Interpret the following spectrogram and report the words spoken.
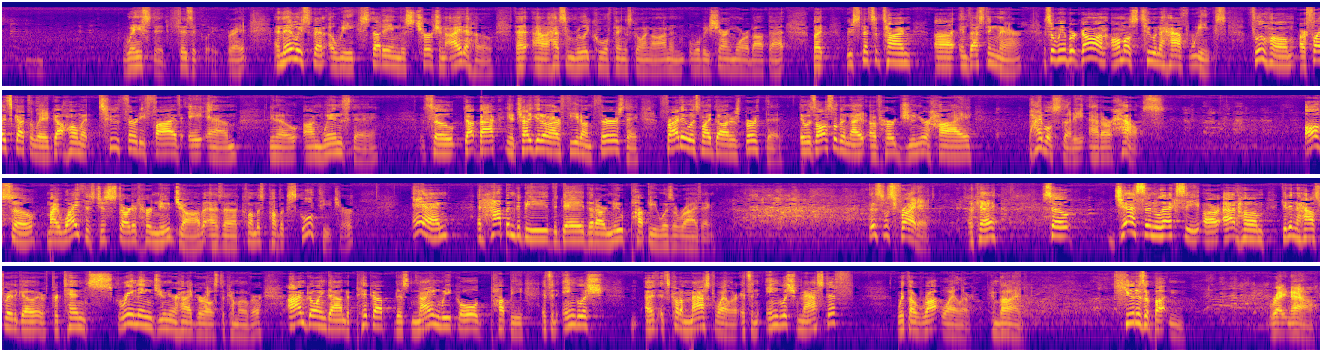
wasted physically, right? And then we spent a week studying this church in Idaho that uh, has some really cool things going on, and we'll be sharing more about that. But we spent some time uh, investing there. And so we were gone almost two and a half weeks flew home. Our flights got delayed. Got home at 2:35 a.m. You know, on Wednesday. So got back. You know, tried to get on our feet on Thursday. Friday was my daughter's birthday. It was also the night of her junior high Bible study at our house. Also, my wife has just started her new job as a Columbus Public School teacher, and it happened to be the day that our new puppy was arriving. This was Friday, okay? So Jess and Lexi are at home, getting the house ready to go for 10 screaming junior high girls to come over. I'm going down to pick up this nine week old puppy. It's an English, uh, it's called a Mastweiler. It's an English Mastiff with a Rottweiler combined. Cute as a button right now.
